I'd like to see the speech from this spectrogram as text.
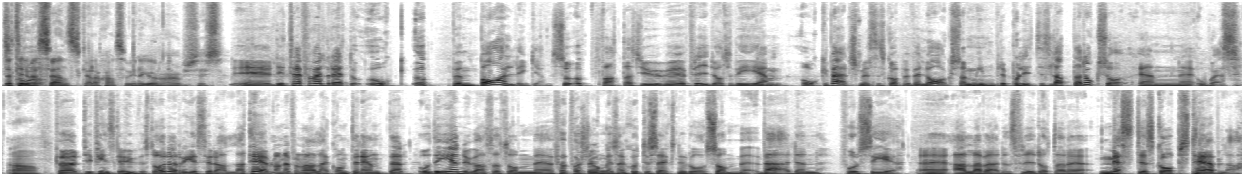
Ja, till och med svenskar har chans att vinna guld. Ja, precis. Eh, det träffar väldigt rätt och uppenbarligen så uppfattas ju eh, friidrotts-VM och världsmästerskap överlag som mindre politiskt laddad också än eh, OS. Ja. För till finska huvudstaden reser alla tävlande från alla kontinenter och det är nu alltså som eh, för första gången sedan 76 nu då som världen får se eh, alla världens friidrottare mästerskapstävla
